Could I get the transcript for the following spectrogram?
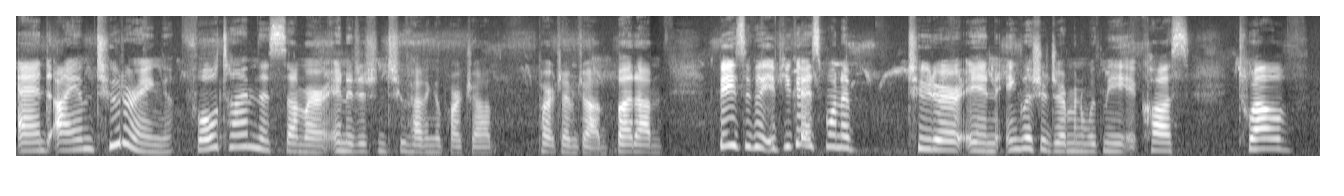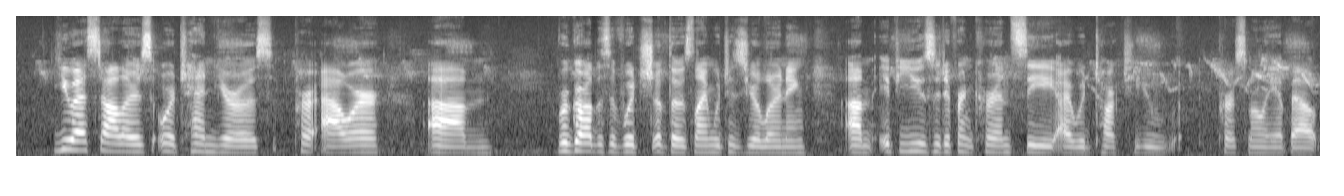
and I am tutoring full-time this summer in addition to having a part job, part-time job. But um, basically, if you guys want to tutor in English or German with me, it costs 12 US dollars or 10 euros per hour, um, regardless of which of those languages you're learning. Um, if you use a different currency, I would talk to you personally about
